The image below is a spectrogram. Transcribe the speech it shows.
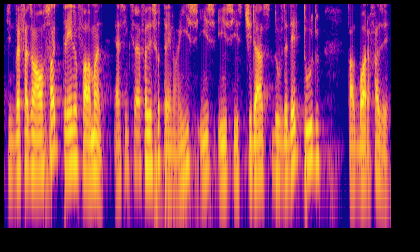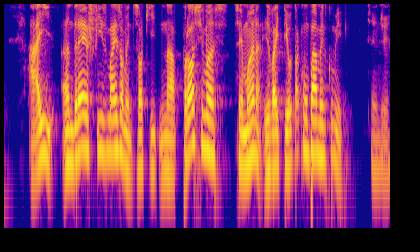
A gente vai fazer uma aula só de treino. Eu falo, mano, é assim que você vai fazer seu treino. ó. Isso, isso, isso, isso. Tirar as dúvidas dele, tudo. Falo, bora fazer. Aí, André, fiz mais ou menos. Só que na próxima semana ele vai ter outro acompanhamento comigo. Entendi.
